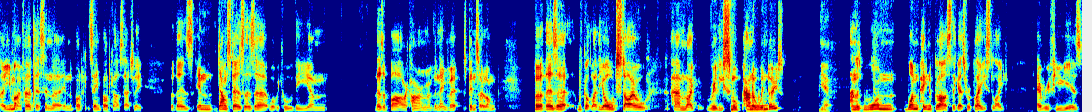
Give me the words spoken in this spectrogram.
Uh, you might have heard this in the in the pod, same podcast actually, but there's in downstairs. There's a what we call the um there's a bar. I can't remember the name of it. It's been so long, but there's a we've got like the old style um like really small panel windows, Yeah. And there's one one pane of glass that gets replaced like every few years,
